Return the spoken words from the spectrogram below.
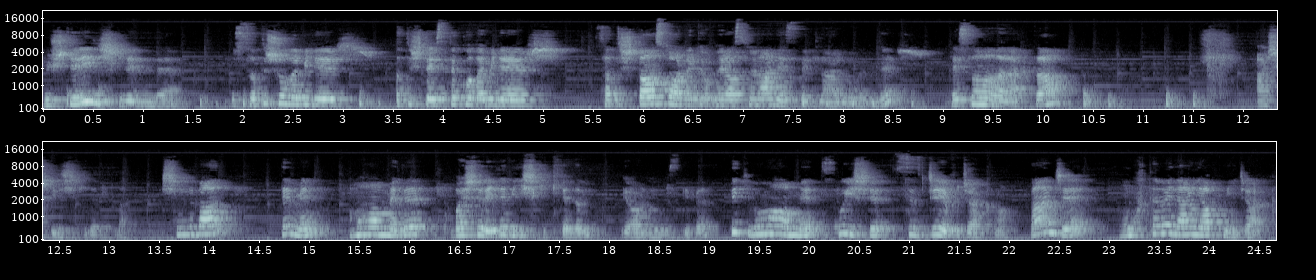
müşteri ilişkilerinde bu satış olabilir, satış destek olabilir, satıştan sonraki operasyonel destekler de olabilir. Ve son olarak da aşk ilişkilerinde. Şimdi ben demin Muhammed'e başarıyla bir iş kitledim gördüğünüz gibi. Peki bu Muhammed bu işi sizce yapacak mı? Bence muhtemelen yapmayacak.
